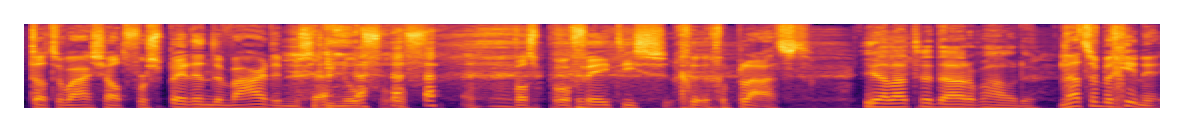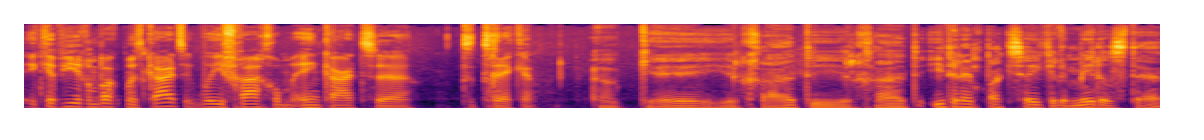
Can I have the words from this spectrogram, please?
tatoeage had voorspellende waarde misschien. of, of was profetisch ge, geplaatst. Ja, laten we het daarop houden. Laten we beginnen. Ik heb hier een bak met kaarten. Ik wil je vragen om één kaart uh, te trekken. Oké, okay, hier gaat hij, hier gaat hij. Iedereen pakt zeker de middelste, hè?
